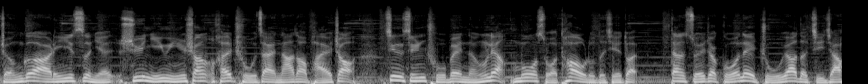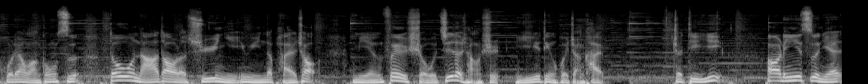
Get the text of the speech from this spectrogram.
整个2014年，虚拟运营商还处在拿到牌照、进行储备能量、摸索套路的阶段，但随着国内主要的几家互联网公司都拿到了虚拟运营的牌照，免费手机的尝试一定会展开。这第一。二零一四年，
